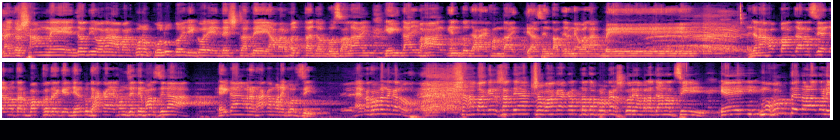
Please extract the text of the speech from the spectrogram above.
নয়তো সামনে যদি ওরা আবার কোনো কলু তৈরি করে দেশটাতে, আবার হত্যাযজ্ঞ চালায়, এই দায়ভার কিন্তু যারা এখন দায়িত্বে আছেন তাদের নেওয়া লাগবে। এই জন্য আহ্বান জানাচ্ছি এই জনতার পক্ষ থেকে, যেহেতু ঢাকা এখন যেতে পারছি না এইটাই আমরা ঢাকা মনে করছি। না কেন? শাহবাগের সাথে একশো প্রকাশ করে আমরা জানাচ্ছি, এই মুহূর্তে তাড়াতাড়ি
